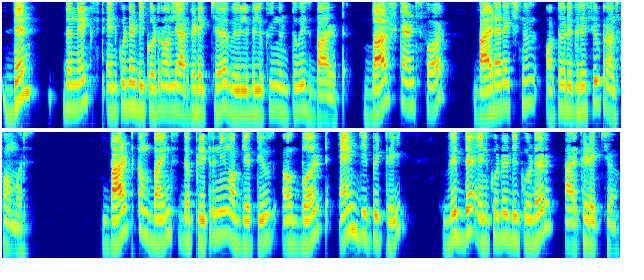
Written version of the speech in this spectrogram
Then the next encoder decoder only architecture we will be looking into is BART. BART stands for bidirectional autoregressive transformers. BART combines the pre-training objectives of BERT and GPT with the encoder decoder architecture.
